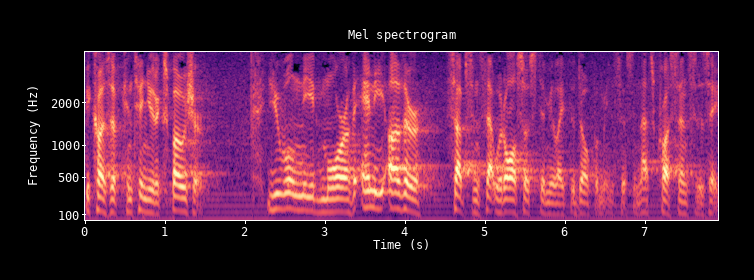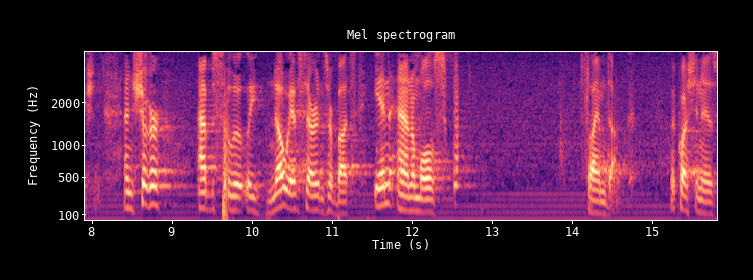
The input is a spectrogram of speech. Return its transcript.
because of continued exposure, you will need more of any other substance that would also stimulate the dopamine system. That's cross sensitization. And sugar, absolutely no ifs, ands, or buts. In animals, slam dunk. The question is,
